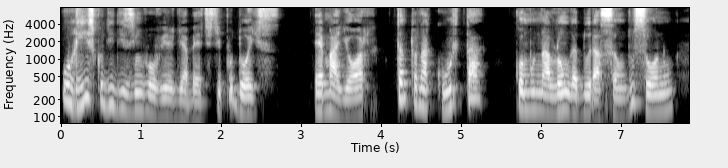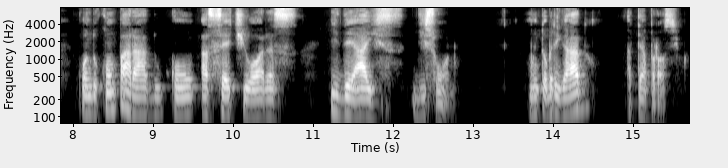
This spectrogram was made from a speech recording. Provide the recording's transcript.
o risco de desenvolver diabetes tipo 2 é maior tanto na curta como na longa duração do sono, quando comparado com as 7 horas ideais de sono. Muito obrigado, até a próxima.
